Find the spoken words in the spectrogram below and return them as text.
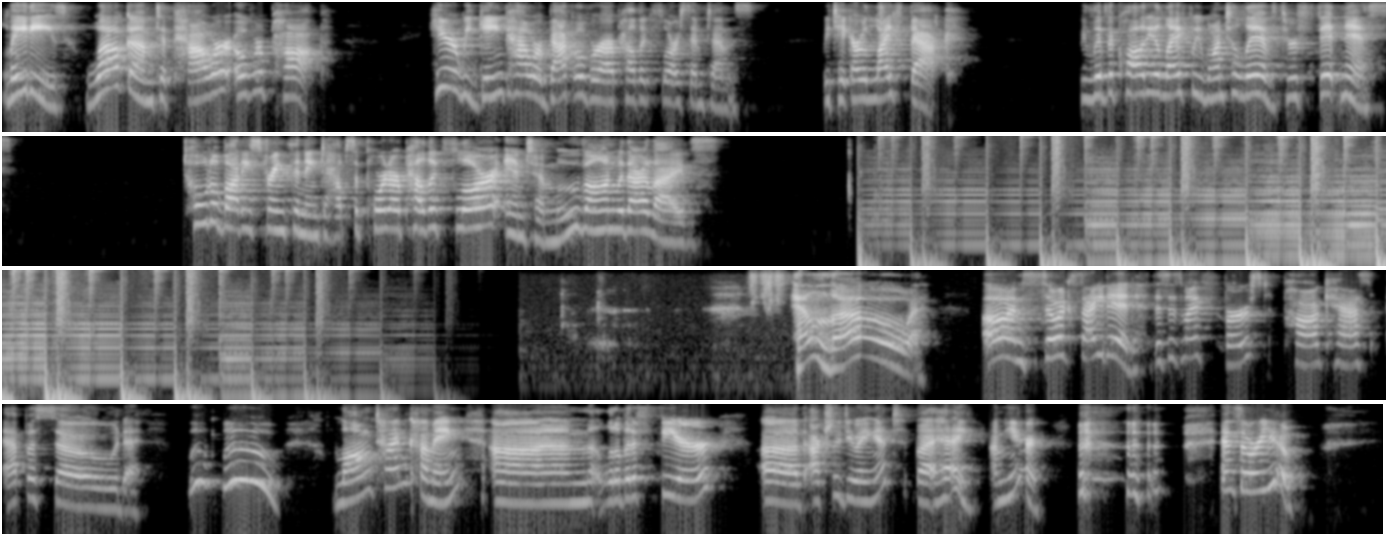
Ladies, welcome to Power Over Pop. Here we gain power back over our pelvic floor symptoms. We take our life back. We live the quality of life we want to live through fitness. Total body strengthening to help support our pelvic floor and to move on with our lives. Hello. Oh, I'm so excited. This is my first podcast episode. Woo woo. Long time coming. Um, a little bit of fear of actually doing it, but hey, I'm here. and so are you.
